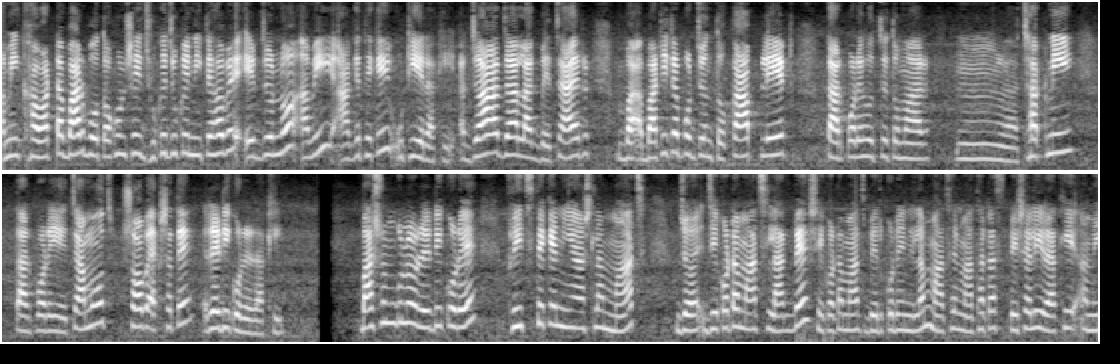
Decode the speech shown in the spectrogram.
আমি খাবারটা বাড়বো, তখন সেই ঝুঁকে ঝুঁকে নিতে হবে। এর জন্য আমি আগে থেকেই উঠিয়ে রাখি। আর যা যা লাগবে, চায়ের বাটিটা পর্যন্ত, কাপ, প্লেট, তারপরে হচ্ছে তোমার ছাকনি, তারপরে চামচ, সব একসাথে রেডি করে রাখি। বাসনগুলো রেডি করে ফ্রিজ থেকে নিয়ে আসলাম মাছ। যে কটা মাছ লাগবে, সে কটা মাছ বের করে নিলাম। মাছের মাথাটা স্পেশালি রাখি আমি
